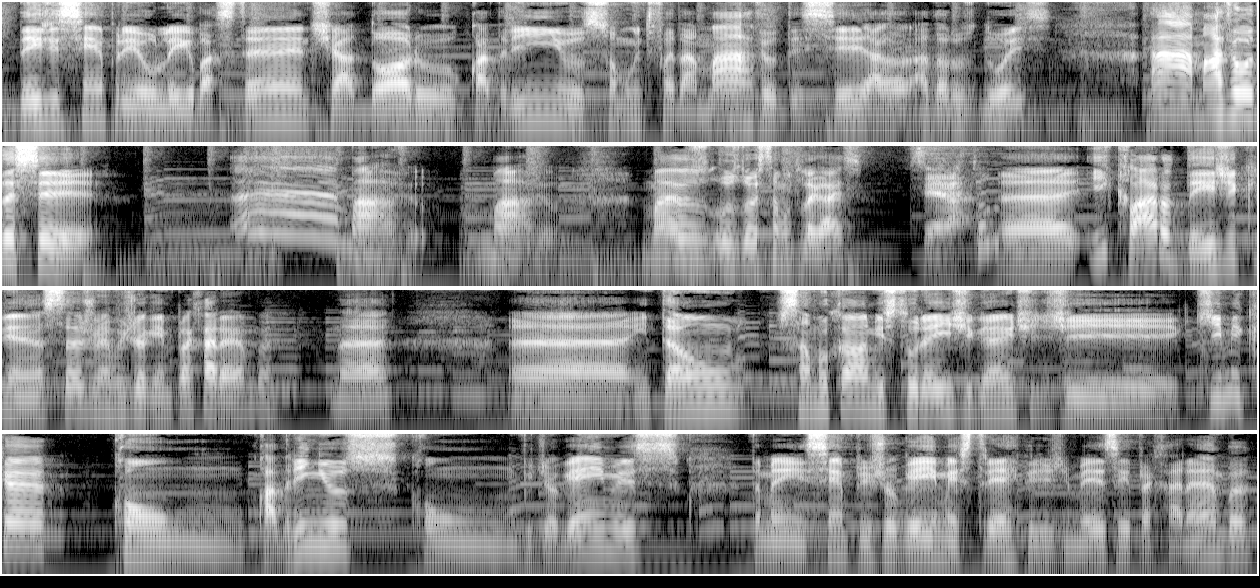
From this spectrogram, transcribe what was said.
Desde sempre eu leio bastante, adoro quadrinhos, sou muito fã da Marvel, DC, adoro os dois. Ah, Marvel ou DC? É, Marvel, Marvel. Mas os dois são muito legais. Certo. É, e claro, desde criança joguei videogame pra caramba, né? É, então, Samuka é uma mistura aí gigante de química, com quadrinhos, com videogames. Também sempre joguei, mestrei RPG de mesa aí pra caramba.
